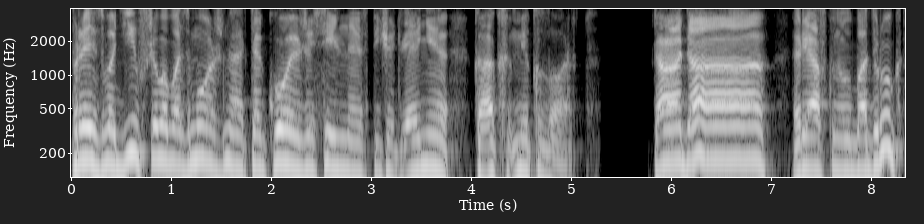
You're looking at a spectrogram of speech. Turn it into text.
производившего, возможно, такое же сильное впечатление, как Миклорд. «Та-да!» Рявкнул Бодрук,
